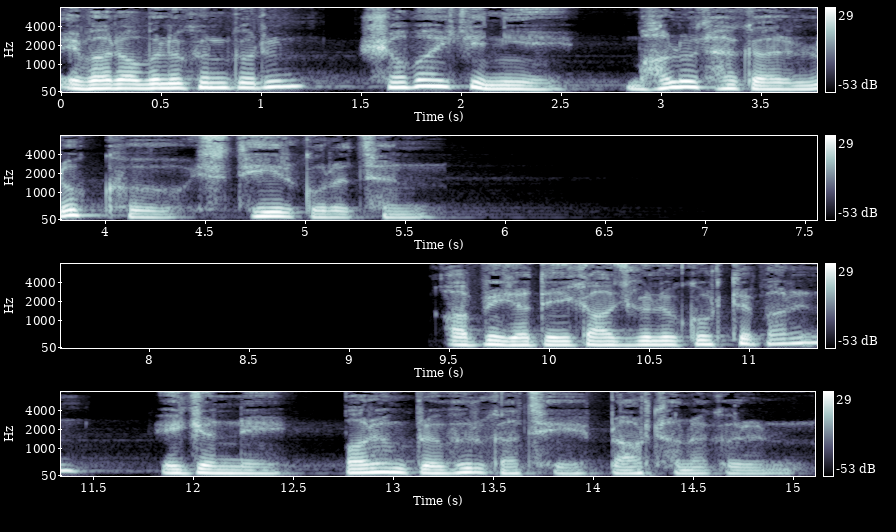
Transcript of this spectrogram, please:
এবার অবলোকন করুন, সবাইকে নিয়ে ভালো থাকার লক্ষ্য স্থির করেছেন। আপনি যাতে এই কাজগুলো করতে পারেন, এই জন্যে পরমপ্রভুর কাছে প্রার্থনা করুন।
